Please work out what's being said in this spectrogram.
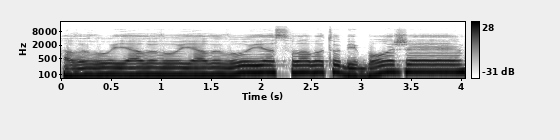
Аллилуйя, аллилуйя, аллилуйя, слава тобі, Боже.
